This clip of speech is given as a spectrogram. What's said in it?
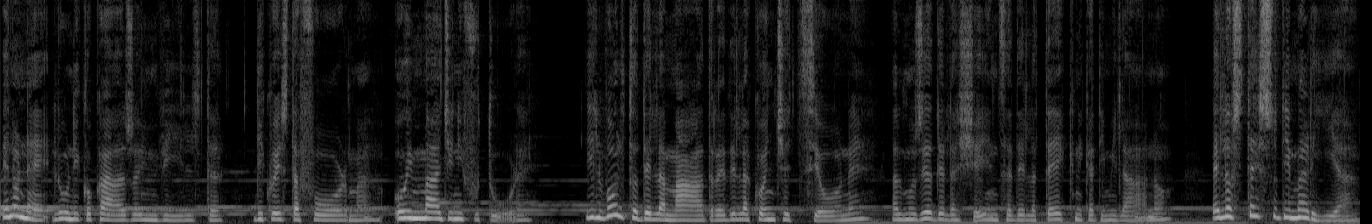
E non è l'unico caso in Wild di questa forma o immagini future. Il volto della madre della Concezione, al Museo della Scienza e della Tecnica di Milano, è lo stesso di Maria,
